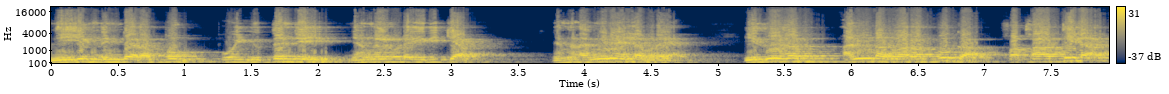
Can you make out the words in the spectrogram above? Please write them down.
നീയും നിന്റെ റബ്ബും പോയി യുദ്ധം ചെയ്യും. ഞങ്ങളിവിടെ ഇരിക്കാം. ഞങ്ങൾ അങ്ങനെയല്ല പറയാം. ഇത് റബ്ബുക ഫഖാത്തില.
